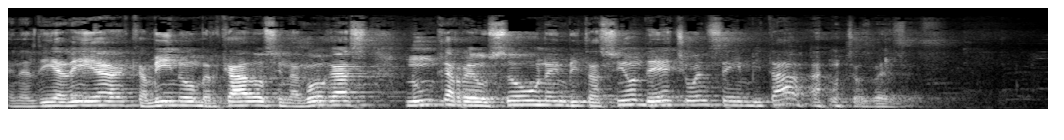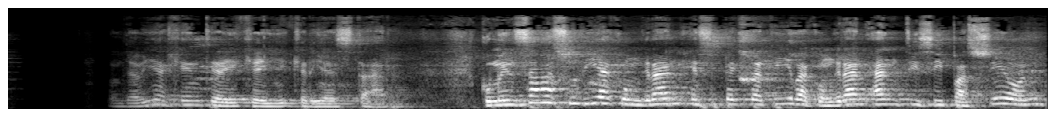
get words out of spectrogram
En el día a día, camino, mercados, sinagogas, nunca rehusó una invitación, de hecho él se invitaba muchas veces. Donde había gente ahí que quería estar. Comenzaba su día con gran expectativa, con gran anticipación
